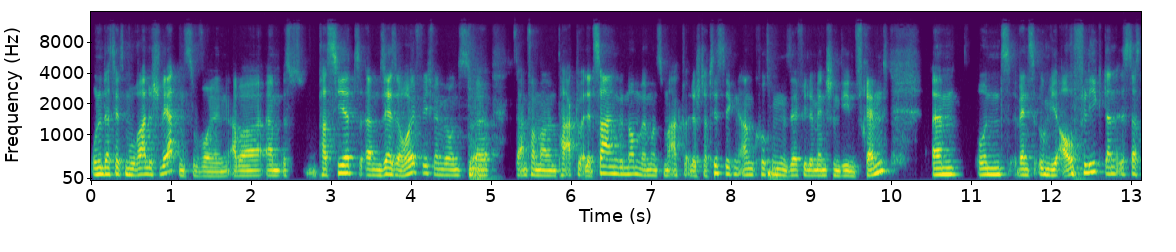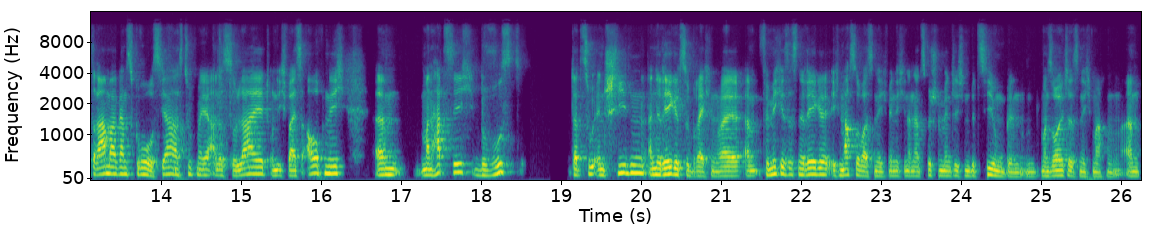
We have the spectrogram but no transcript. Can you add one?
ohne das jetzt moralisch werten zu wollen. Aber ähm, es passiert ähm, sehr, sehr häufig, wenn wir uns äh, da einfach mal ein paar aktuelle Zahlen genommen, wenn wir uns mal aktuelle Statistiken angucken, sehr viele Menschen gehen fremd. Ähm, und wenn es irgendwie auffliegt, dann ist das Drama ganz groß. Ja, es tut mir ja alles so leid und ich weiß auch nicht. Ähm, man hat sich bewusst dazu entschieden, eine Regel zu brechen, weil ähm, für mich ist es eine Regel, ich mache sowas nicht, wenn ich in einer zwischenmenschlichen Beziehung bin und man sollte es nicht machen. Ähm,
